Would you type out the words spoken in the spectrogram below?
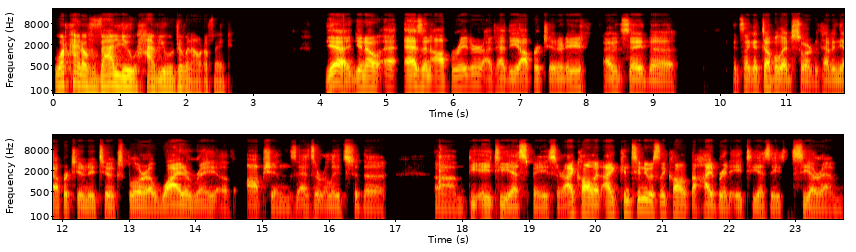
what kind of value have you driven out of it yeah you know a- as an operator i've had the opportunity i would say the it's like a double-edged sword with having the opportunity to explore a wide array of options as it relates to the um, the ATS space, or I call it, I continuously call it the hybrid ATS CRM.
